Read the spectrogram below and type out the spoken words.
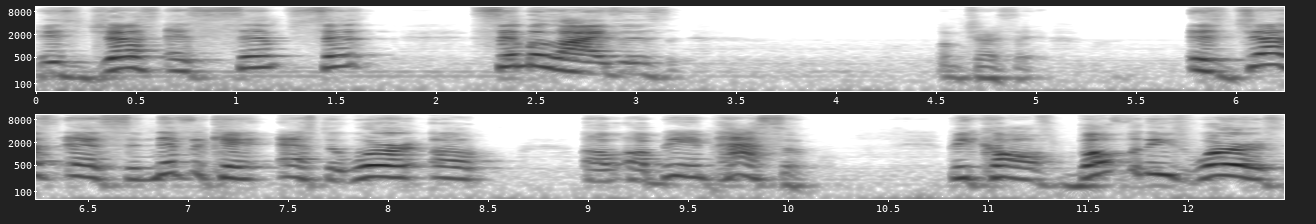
is just as sim sim symbolizes, I'm trying to say, it's just as significant as the word of, of, of being passive because both of these words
